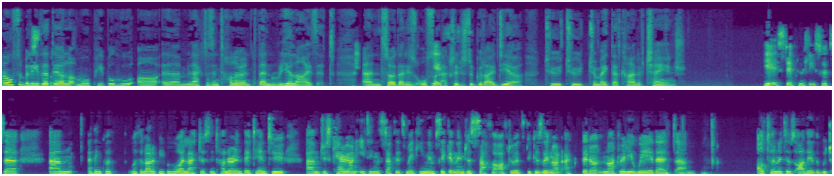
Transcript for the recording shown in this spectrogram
I also believe that there are a lot more people who are um, lactose intolerant than realize it, and so that is also yes. actually just a good idea to to to make that kind of change. Yes, definitely. So it's a, um, I think with with a lot of people who are lactose intolerant, they tend to um, just carry on eating the stuff that's making them sick, and then just suffer afterwards because they're not they don't not really aware that um, alternatives are there which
